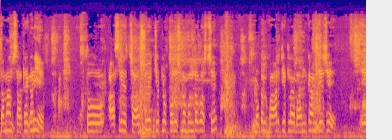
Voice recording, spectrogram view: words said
તમામ સાથે ગણીએ તો આશરે ચારસો એક જેટલો પોલીસનો બંદોબસ્ત છે. ટોટલ બાર જેટલા બાંધકામ જે છે, એ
